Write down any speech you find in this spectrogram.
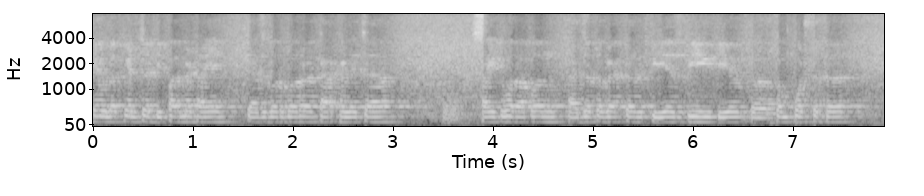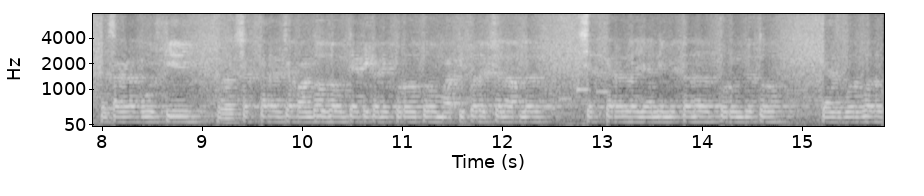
डेव्हलपमेंटचं डिपार्टमेंट आहे. त्याचबरोबर कारखान्याच्या साईटवर आपण azotobacter P H B D compost खत या सगळ्या गोष्टी शेतकऱ्यांच्या बांधव जाऊन त्या ठिकाणी पुरवतो. माती परीक्षण आपलं शेतकऱ्यांना या निमित्तानं करून देतो. त्याचबरोबर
